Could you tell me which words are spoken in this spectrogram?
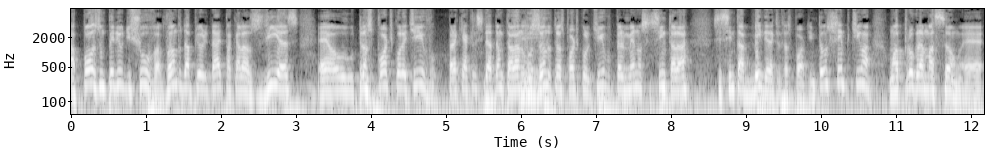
após um período de chuva, vamos dar prioridade para para aquelas vias, é, o transporte coletivo, para que aquele cidadão que está lá Sim. usando o transporte coletivo, pelo menos se sinta lá, se sinta bem dentro daquele transporte. Então sempre tinha uma, uma programação, é,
